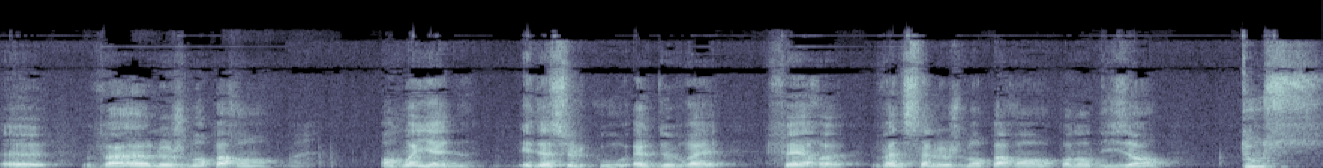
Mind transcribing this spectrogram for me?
20 euh, logements par an, en moyenne, et d'un seul coup, elles devraient faire 25 euh, logements par an pendant 10 ans, tous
